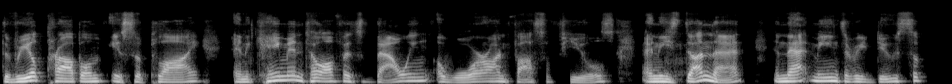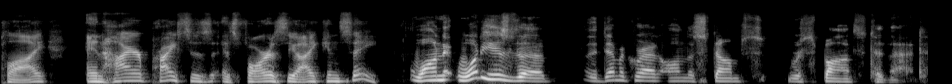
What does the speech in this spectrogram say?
The real problem is supply, and he came into office vowing a war on fossil fuels, and he's done that, and that means a reduced supply and higher prices as far as the eye can see. Juan, what is the the Democrat on the stumps response to that?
